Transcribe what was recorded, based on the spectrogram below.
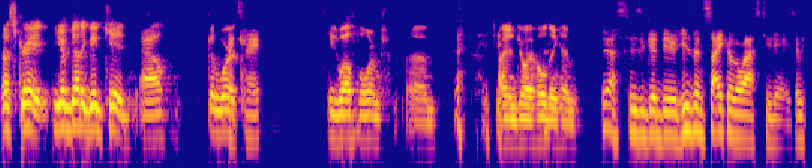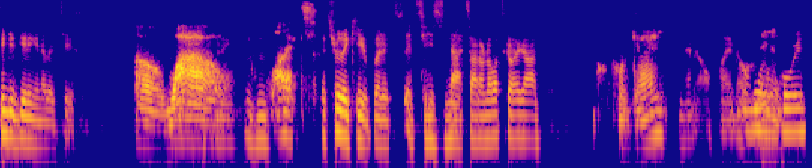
That's great. You've got a good kid, Al. Good work. Thanks. He's well formed. Um. I enjoy holding him. Yes, he's a good dude. He's been psycho the last two days. We think he's getting another tooth. Oh wow! Mhm. What? It's really cute, but it's it's he's nuts. I don't know what's going on. Poor guy. I know, I know, Oh, man. boy.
